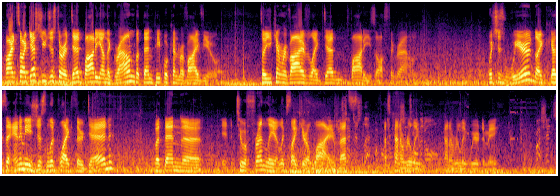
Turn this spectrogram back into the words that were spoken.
Alright, so I guess you just are a dead body on the ground, but then people can revive you. So you can revive, like, dead bodies off the ground. Which is weird, like, because the enemies just look like they're dead. But then, uh, to a friendly, it looks like you're alive. That's, that's kind of really, kind of really weird to me. Russians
